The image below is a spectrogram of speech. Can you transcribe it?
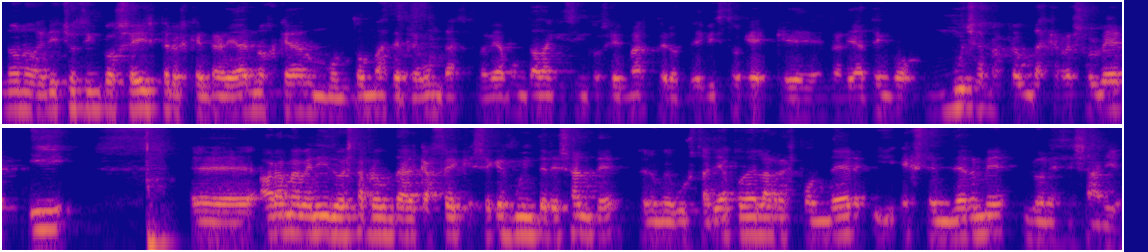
no, no, he dicho cinco o seis, pero es que en realidad nos quedan un montón más de preguntas. Me había apuntado aquí cinco o seis más, pero he visto que, en realidad tengo muchas más preguntas que resolver y eh, ahora me ha venido esta pregunta del café, que sé que es muy interesante, pero me gustaría poderla responder y extenderme lo necesario,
